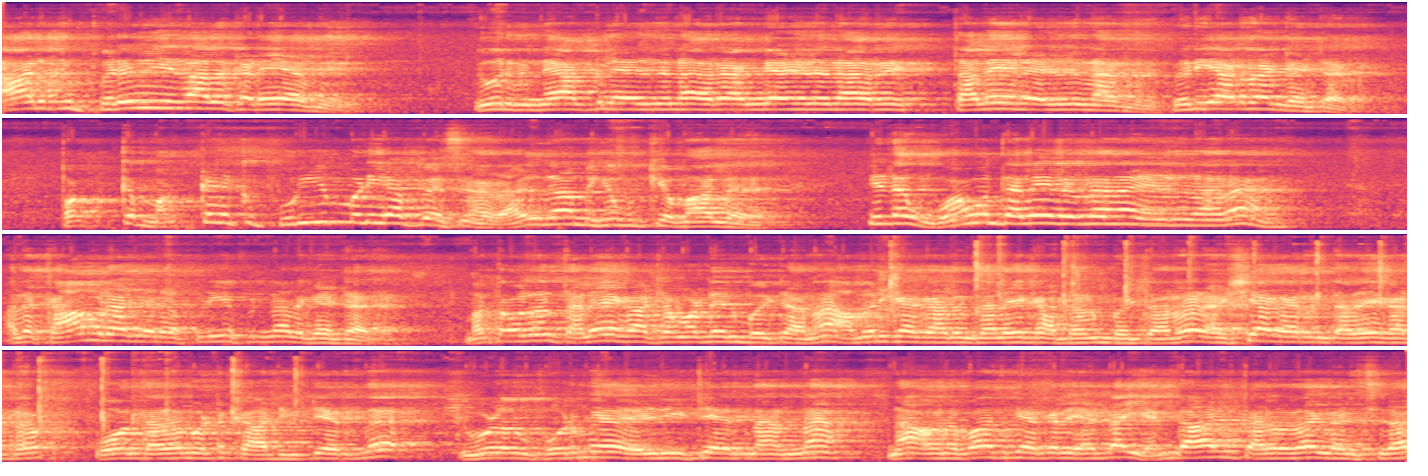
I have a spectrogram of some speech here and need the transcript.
யாருக்கும் பிறவியினால் கிடையாது. இவருக்கு நேக்கில் எழுதினார் அங்கே எழுதினார் தலையில் எழுதினார். பெரியார் தான் கேட்டார். பக்க மக்களுக்கு புரியும்படியாக பேசினார். அதுதான் மிக முக்கியமான ஏன்னா உன் தலையில் தானே எழுதினாரா? அந்த காமராஜர் அப்படியே பின்னால் கேட்டார். மற்றவெல்லாம் தலையை காட்ட மாட்டேன்னு போயிட்டானா அமெரிக்காக்காரன் தலையை காட்டணும்னு போயிட்டானா ரஷ்யாக்காரன் தலையை காட்டணும் உன் தலை மட்டும் காட்டிக்கிட்டே இருந்த இவ்வளவு பொறுமையாக எழுதிக்கிட்டே இருந்தான்னா நான் அவனை பார்த்து கேட்குறேன் ஏன்டா எங்கள் ஆள் தலை தான் கிடச்சிதா?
